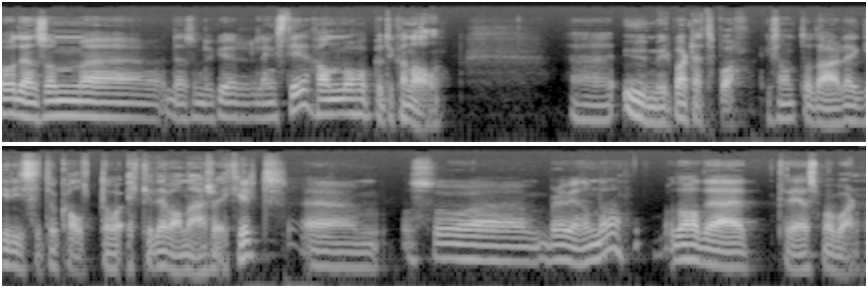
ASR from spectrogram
Og den som, eh, den som bruker lengst tid, han må hoppe til kanalen. Uh, umiddelbart etterpå. Og da er det grisete og kaldt, og ikke det vannet er så ekkelt. Uh, og så ble vi enige om det, da. Og da hadde jeg tre små barn.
